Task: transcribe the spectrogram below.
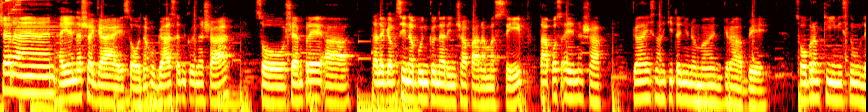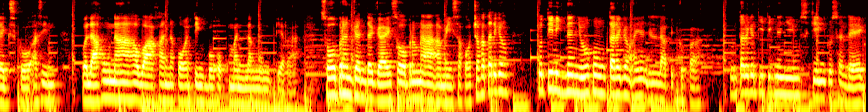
Charan! Ayan na siya guys. So, nahugasan ko na siya. So, syempre, ah, talagang sinabon ko na rin siya para mas safe. Tapos, ayan na siya. Guys, nakikita nyo naman, grabe. Sobrang kinis nung legs ko. As in, wala akong nahahawakan na konting buhok man lang ng tira. Sobrang ganda guys. Sobrang naa-amaze ako. Tsaka talagang, kung tinignan nyo, kung talagang, ayan, ilalapit ko pa. Kung talagang titignan nyo yung skin ko sa leg,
